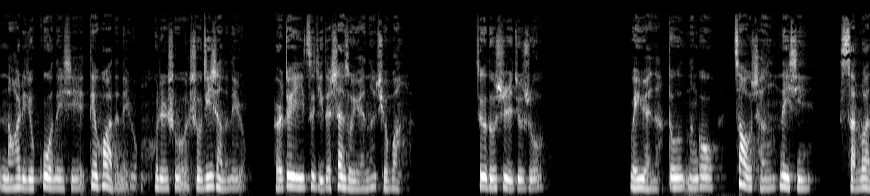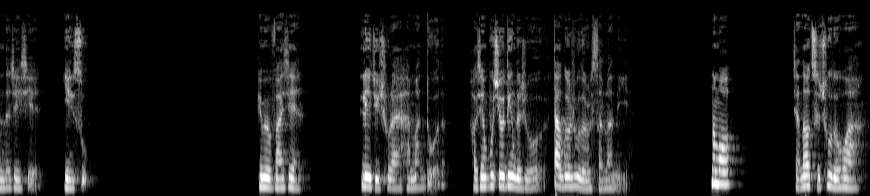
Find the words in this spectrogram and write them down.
脑海里就过那些电话的内容，或者说手机上的内容，而对于自己的善所缘呢，却忘了。这个都是就是说。”为缘呢，都能够造成内心散乱的这些因素，有没有发现列举出来还蛮多的？好像不修定的时候，大多数都是散乱的因。那么讲到此处的话，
